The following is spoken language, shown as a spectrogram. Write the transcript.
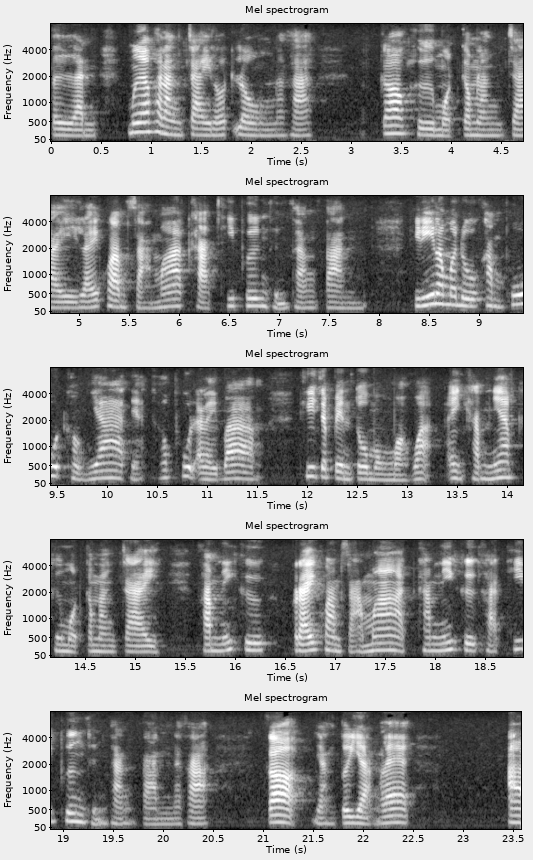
เตือนเมื่อพลังใจลดลงนะคะ ก็คือหมดกำลังใจไร้ความสามารถขาดที่พึ่งถึงทางตัน ทีนี้เรามาดูคำพูดของญาติเนี่ยเขาพูดอะไรบ้าง ที่จะเป็นตัวบ่งบอกว่าไอ้คำนี้คือหมดกำลังใจคำนี้คือไร้ความสามารถคำนี้คือขาดที่พึ่งถึงทางตันนะคะ ก็อย่างตัวอย่างแรก อา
